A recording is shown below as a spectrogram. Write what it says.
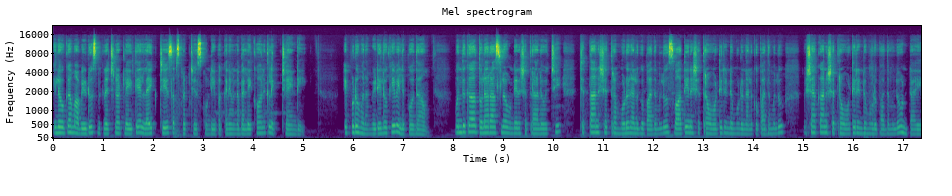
ఈలోగా మా వీడియోస్ మీకు నచ్చినట్లయితే లైక్ చేసి సబ్స్క్రైబ్ చేసుకోండి. పక్కనే ఉన్న బెల్ ఐకాన్ క్లిక్ చేయండి. ఇప్పుడు మనం వీడియోలోకి వెళ్ళిపోదాం. ముందుగా తులారాశిలో ఉండే నక్షత్రాలు వచ్చి చిత్తా నక్షత్రం మూడు నాలుగు పాదములు స్వాతి నక్షత్రం ఒకటి రెండు మూడు నాలుగు పాదములు విశాఖ నక్షత్రం ఒకటి రెండు మూడు పాదములు ఉంటాయి.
